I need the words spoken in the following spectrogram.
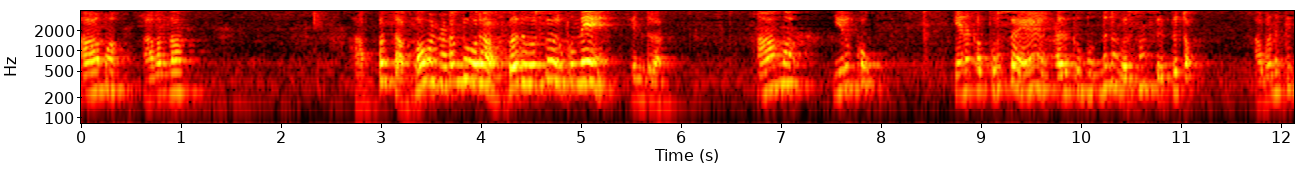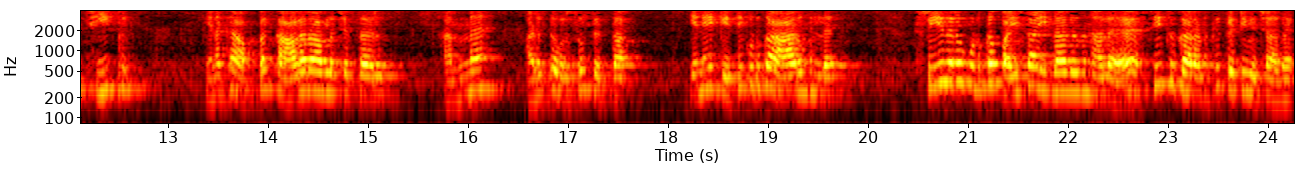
ஆமா அவன்தான். அப்ப சம்பவம் நடந்து ஒரு ஐம்பது வருஷம் இருக்குமே என்றான். ஆமா இருக்கும். எனக்கு புருஷன் அதுக்கு முந்தின வருஷம் செத்துட்டான். அவனுக்கு சீக்கு. எனக்கு அப்பன் காலராவில் செத்தாரு. அம்மா அடுத்த வருஷம் செத்தா. என்னைய கெட்டி கொடுக்க ஆரும் இல்லை. ஸ்ரீதரம் கொடுக்க பைசா இல்லாததுனால சீக்குக்காரனுக்கு கெட்டி வச்சாங்க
